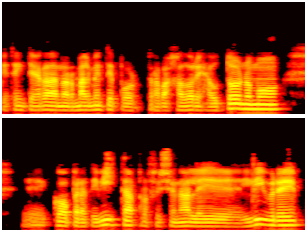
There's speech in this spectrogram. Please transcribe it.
está integrada normalmente por trabajadores autónomos, cooperativistas, profesionales libres,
